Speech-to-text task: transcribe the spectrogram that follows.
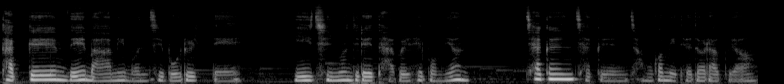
가끔 내 마음이 뭔지 모를 때 이 질문들의 답을 해보면 차근차근 점검이 되더라고요.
